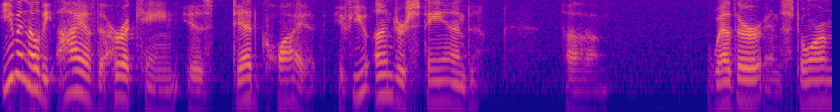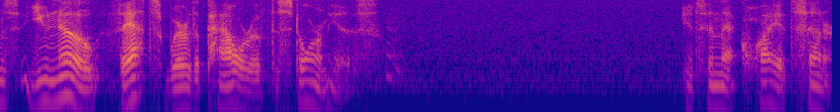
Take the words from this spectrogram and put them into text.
even though the eye of the hurricane is dead quiet, if you understand um, weather and storms, you know that's where the power of the storm is. It's in that quiet center.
